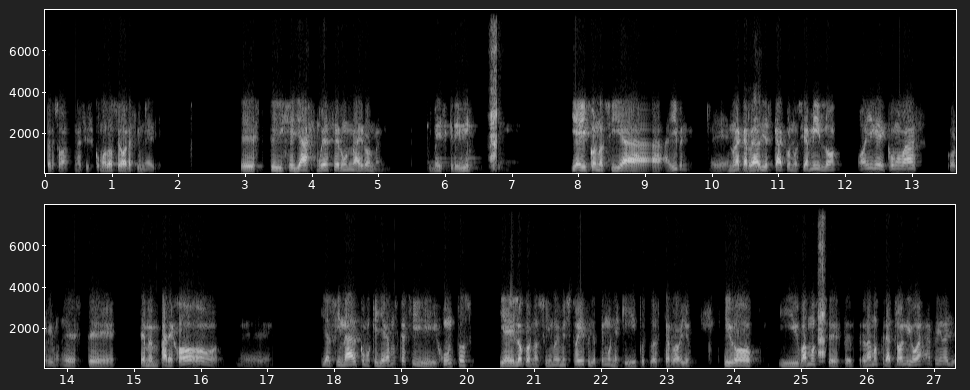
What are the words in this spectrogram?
personas, así es como 12 horas y media. Este, y dije, ya, voy a hacer un Ironman. Y me inscribí. Y ahí conocí a, a Iben. Eh, en una carrera de 10K conocí a Milo. Oye, ¿cómo vas? Corrí, este, se me emparejó eh, y al final como que llegamos casi juntos y ahí lo conocí, ¿no? Y me dice, oye, pues yo tengo un equipo y todo este rollo. Digo, y vamos, este, entrenamos triatlón, y digo, ah, pues ya,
